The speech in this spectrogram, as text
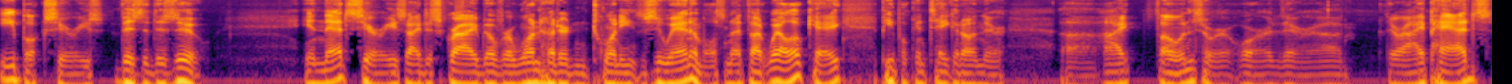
ebook series, Visit the Zoo. In that series, I described over 120 zoo animals, and I thought, well, okay, people can take it on their uh, iPhones or or their uh, their iPads.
